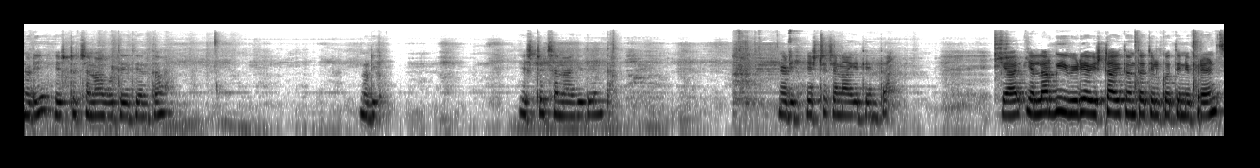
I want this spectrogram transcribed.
ನೋಡಿ, ಎಷ್ಟು ಚೆನ್ನಾಗಿ ಅಂತ. ನೋಡಿ, ಎಷ್ಟು ಚೆನ್ನಾಗಿದೆ ಅಂತ. ನೋಡಿ, ಎಷ್ಟು ಚೆನ್ನಾಗಿದೆ ಅಂತ. ಯಾರು, ಎಲ್ಲರಿಗೂ ಈ ವಿಡಿಯೋ ಇಷ್ಟ ಆಯಿತು ಅಂತ ತಿಳ್ಕೊತೀನಿ ಫ್ರೆಂಡ್ಸ್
